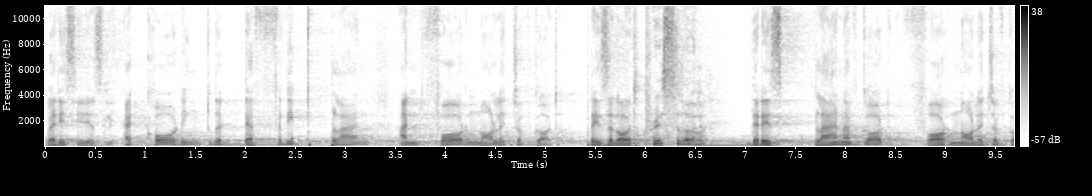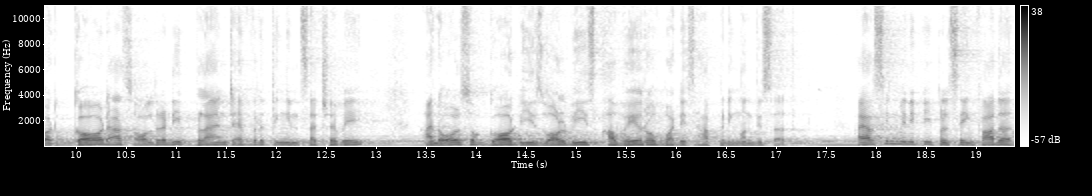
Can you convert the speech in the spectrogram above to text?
very seriously. According to the definite plan and foreknowledge of God. Praise the Lord. Praise the Lord. There is plan of God, foreknowledge of God. God has already planned everything in such a way, and also God is always aware of what is happening on this earth. I have seen many people saying, Father,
